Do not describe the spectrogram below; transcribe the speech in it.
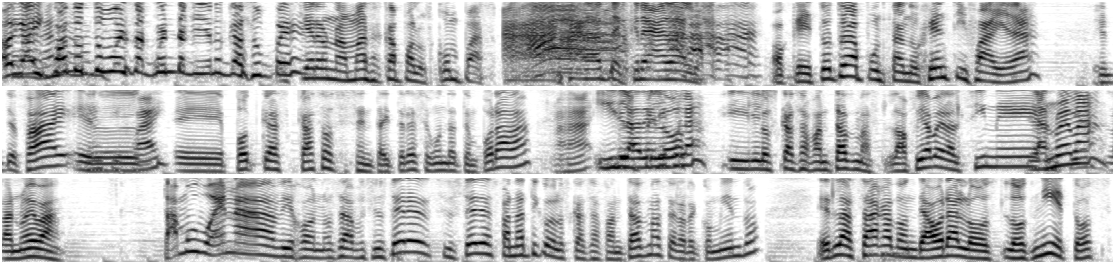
Oiga, ¿y Ah, cuándo tuvo esa cuenta que yo nunca supe? Es que era una más acá para los compas. Ah, no te creas, dale. Ok, tú estoy apuntando. Gentify, ¿verdad? Gentify, el Gentify. eh, podcast Caso 63, segunda temporada. Ajá. ¿Y, la, de los, película? y los cazafantasmas. La fui a ver al cine. ¿La nueva? La nueva. Está muy buena, viejo. O sea, si usted, es, si usted es fanático de los cazafantasmas, se la recomiendo. Es la saga donde ahora los, los nietos,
